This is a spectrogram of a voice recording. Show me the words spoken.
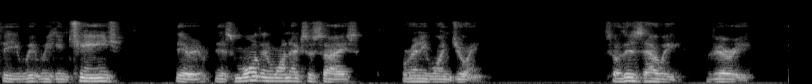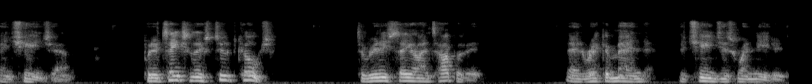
See, we, we can change. There, there's more than one exercise for any one joint. So this is how we vary and change them. But it takes an astute coach to really stay on top of it and recommend the changes when needed.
